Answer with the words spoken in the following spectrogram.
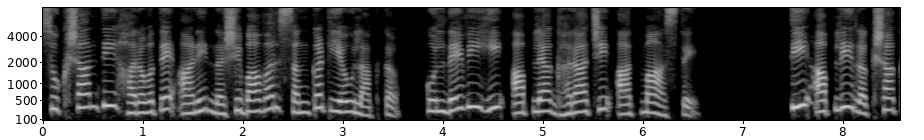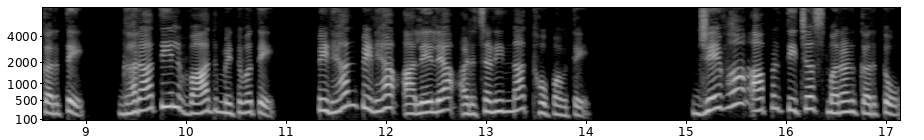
सुखशांती हरवते आणि नशिबावर संकट येऊ लागतं. कुलदेवी ही आपल्या घराची आत्मा असते. ती आपली रक्षा करते. घरातील वाद मिटवते. पिढ्यानपिढ्या आलेल्या अडचणींना थोपवते. जेव्हा आपण तिचं स्मरण करतो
